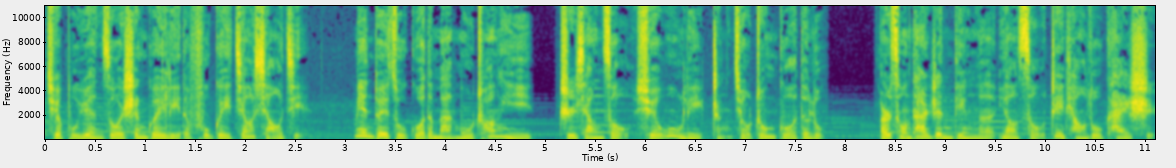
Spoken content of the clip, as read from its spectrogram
却不愿做深闺里的富贵娇小姐。面对祖国的满目疮痍，只想走学物理拯救中国的路，而从他认定了要走这条路开始，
